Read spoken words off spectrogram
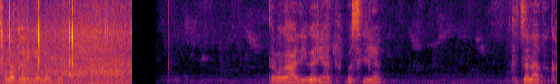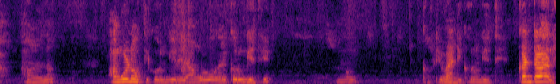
चला घरी गेलो हो तर बघा आली घरी आता बसली आहे. तर चला आता का अं, ना आंघोळ नव्हती करून गेलेली. आंघोळ वगैरे करून घेते. मग कपडे भांडी करून घेते. कंटाळा आलाय.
